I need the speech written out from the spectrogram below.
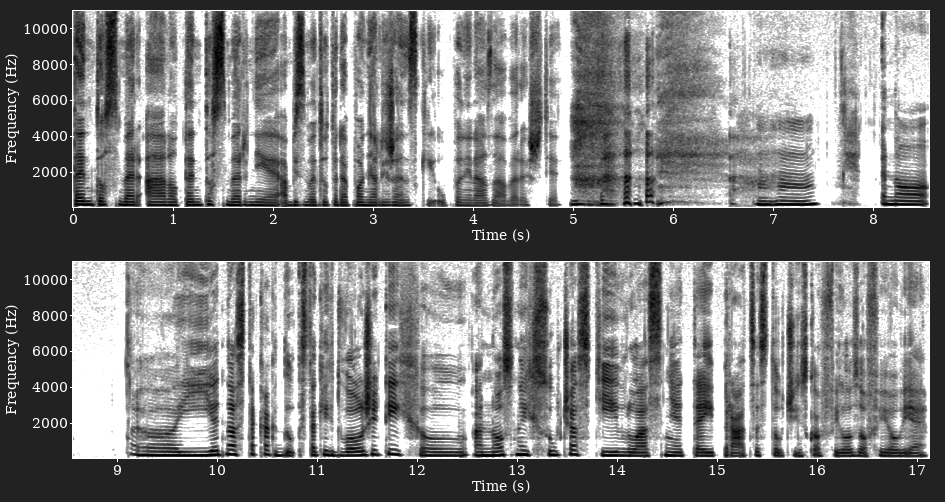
tento smer áno, tento smer nie, aby sme to teda poňali žensky úplne na záver ešte. mm-hmm. No, jedna z, taká, z takých dôležitých a nosných súčastí vlastne tej práce s tou čínskou filozofiou je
